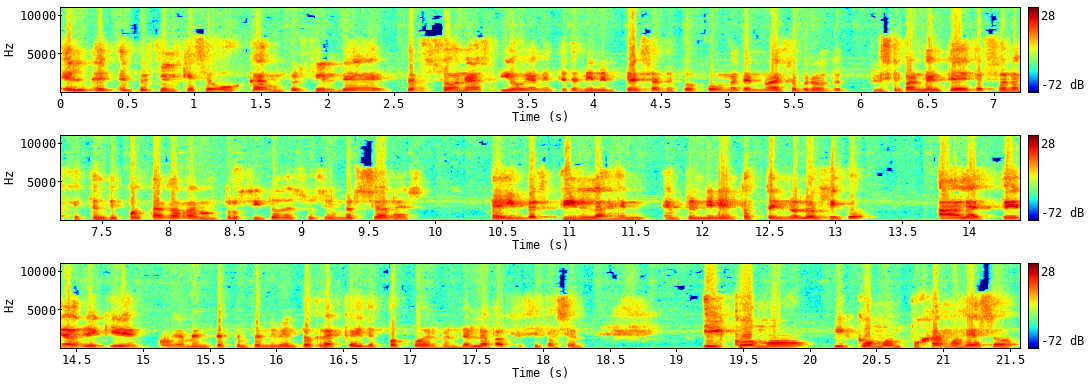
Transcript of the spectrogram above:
el, perfil que se busca es un perfil de personas y obviamente también empresas, después podemos meternos a eso, pero principalmente de personas que estén dispuestas a agarrar un trocito de sus inversiones e invertirlas en emprendimientos tecnológicos a la espera de que obviamente este emprendimiento crezca y después poder vender la participación. ¿Y cómo, y cómo empujamos eso?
